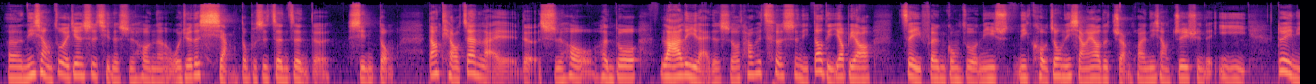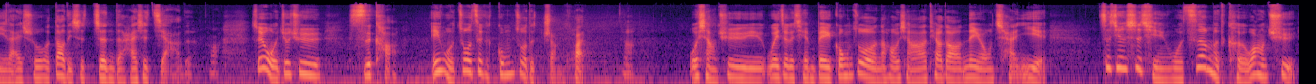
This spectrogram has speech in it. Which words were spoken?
呃，你想做一件事情的时候呢，我觉得想都不是真正的行动。当挑战来的时候，很多拉力来的时候，他会测试你到底要不要这一份工作。你你口中你想要的转换，你想追寻的意义，对你来说到底是真的还是假的啊？所以我就去思考，诶，我做这个工作的转换啊，我想去为这个前辈工作，然后想要跳到内容产业。这件事情我这么渴望去，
